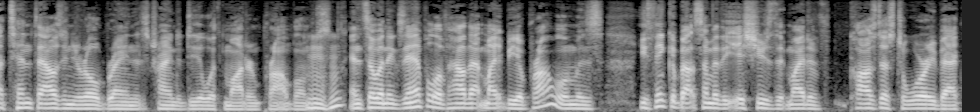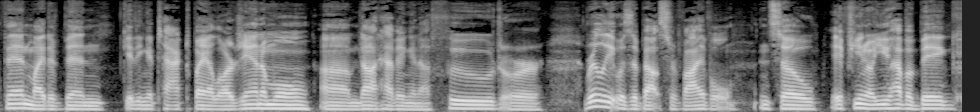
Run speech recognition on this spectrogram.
a 10,000 year old brain that's trying to deal with modern problems. Mm-hmm. And so an example of how that might be a problem is you think about some of the issues that might have caused us to worry back then might have been getting attacked by a large animal, um, not having enough food, or really it was about survival. And so if you know you have a big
